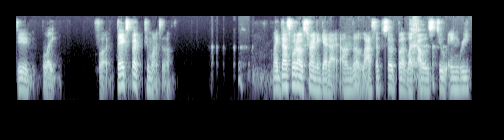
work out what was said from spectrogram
Dude, like, fuck. They expect too much though. Like that's what I was trying to get at on the last episode, but like I was too angry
